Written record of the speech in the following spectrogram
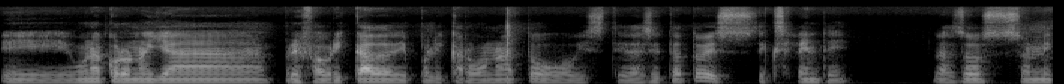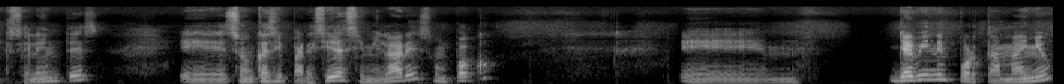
eh, una corona ya prefabricada de policarbonato o este, de acetato es excelente. Las dos son excelentes. Eh, son casi parecidas, similares un poco. Em, ya vienen por tamaño.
